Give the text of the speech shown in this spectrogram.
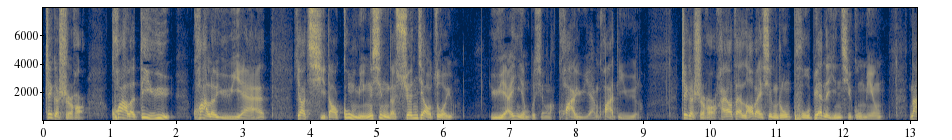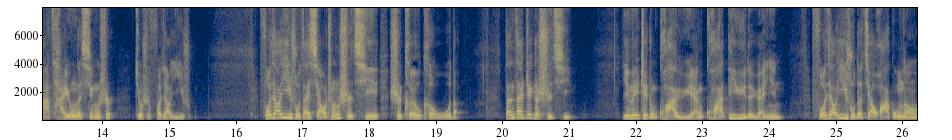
这个时候跨了地域、跨了语言，要起到共鸣性的宣教作用。语言已经不行了，跨语言、跨地域了。这个时候还要在老百姓中普遍的引起共鸣，那采用的形式。就是佛教艺术，佛教艺术在小乘时期是可有可无的，但在这个时期，因为这种跨语言、跨地域的原因，佛教艺术的教化功能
